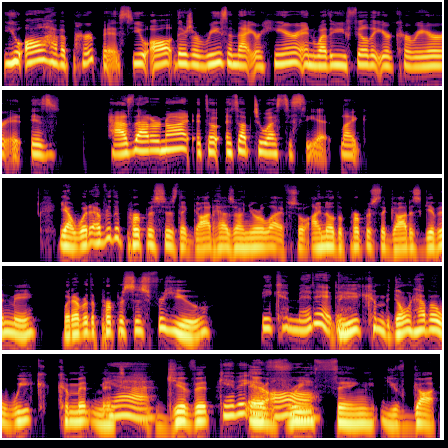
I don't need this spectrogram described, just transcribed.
You all have a purpose. You all there's a reason that you're here and whether you feel that your career is has that or not, it's it's up to us to see it. Like Yeah, whatever the purpose is that God has on your life. So I know the purpose that God has given me. Whatever the purpose is for you, be committed. be com- don't have a weak commitment. yeah. Give it Give it everything you've got.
